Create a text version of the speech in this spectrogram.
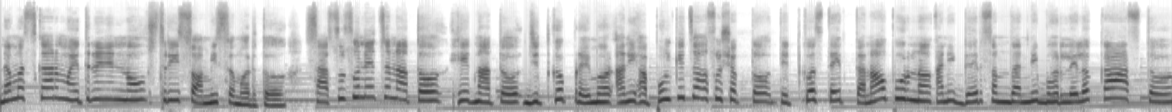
नमस्कार मैत्रिणींनो श्री स्वामी समर्थ. सासू सुनेचं नातं हे नातं जितकं प्रेमळ आणि आपुलकीचं असू शकतं तितकंच ते तणावपूर्ण आणि गैरसमजांनी भरलेलं का असतं?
